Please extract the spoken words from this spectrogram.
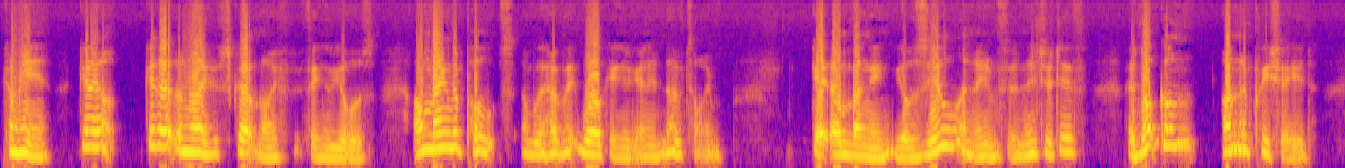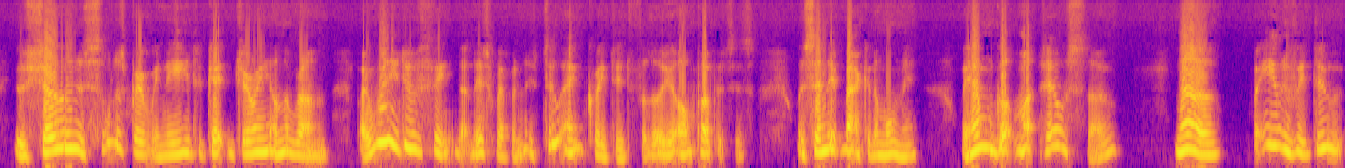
Come here. Get out. Get out the knife, scalp knife thing of yours. Unbang the pulse, and we'll have it working again in no time. Get unbanging. Your zeal and initiative have not gone unappreciated. You've shown the sort of spirit we need to get Jerry on the run. But I really do think that this weapon is too antiquated for the, our purposes. We'll send it back in the morning. We haven't got much else, though. No, but even if we do,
